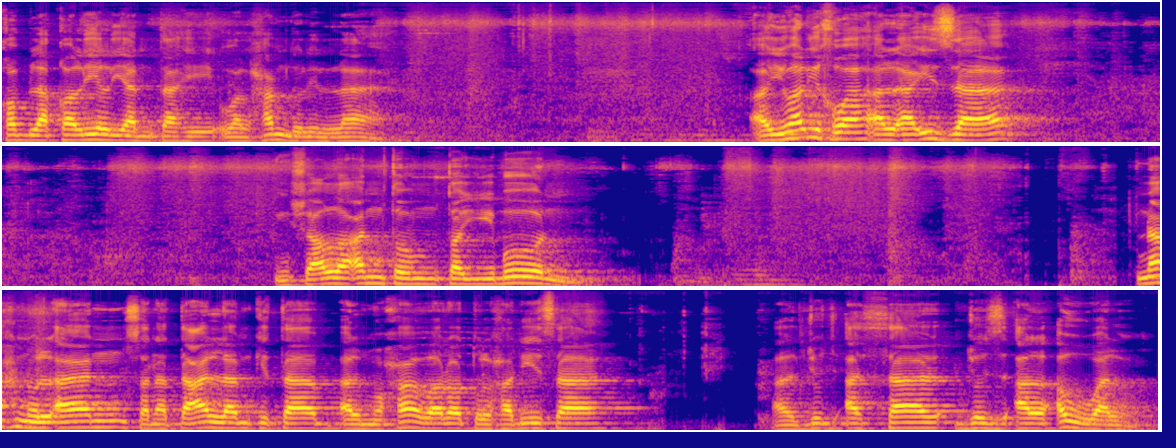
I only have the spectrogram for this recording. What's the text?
qabla qalil yantahi walhamdulillah. Ayuhal ikhwah al-aizza Insyaallah antum tayyibun Nahnu al-an sanata'allam kitab al-muhawaratul haditha al-juz' al-juz' al-awwal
